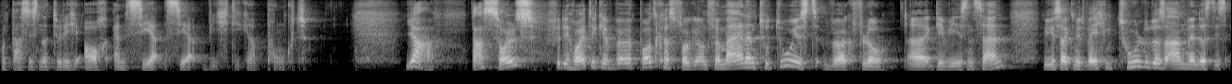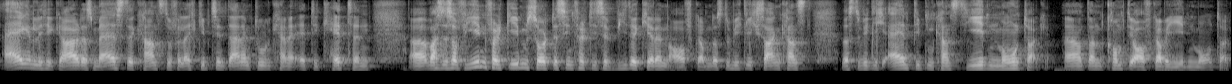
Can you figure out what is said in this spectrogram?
Und das ist natürlich auch ein sehr, sehr wichtiger Punkt. Ja, das soll es für die heutige Podcast-Folge und für meinen To-Do-Ist-Workflow äh, gewesen sein. Wie gesagt, mit welchem Tool du das anwendest, ist eigentlich egal. Das meiste kannst du. Vielleicht gibt es in deinem Tool keine Etiketten. Äh, was es auf jeden Fall geben sollte, sind halt diese wiederkehrenden Aufgaben, dass du wirklich sagen kannst, dass du wirklich eintippen kannst jeden Montag. Ja, und dann kommt die Aufgabe jeden Montag.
